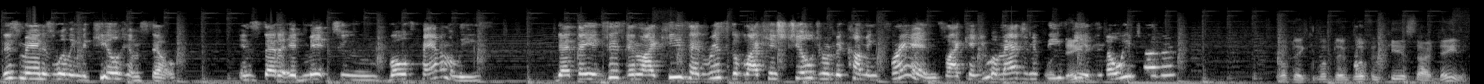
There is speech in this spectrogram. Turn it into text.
this man is willing to kill himself instead of admit to both families that they exist. And like he's at risk of like his children becoming friends. Like can you imagine if these dating. kids know each other? What if, they, what, if they, what if his kids start dating?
